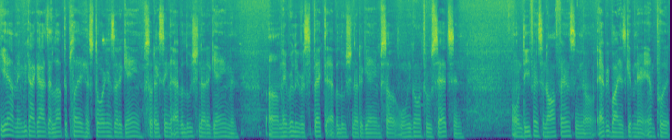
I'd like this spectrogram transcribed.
Yeah, I mean, we got guys that love to play, historians of the game, so they've seen the evolution of the game, and um, they really respect the evolution of the game. So when we're going through sets and on defense and offense, you know, everybody's giving their input,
